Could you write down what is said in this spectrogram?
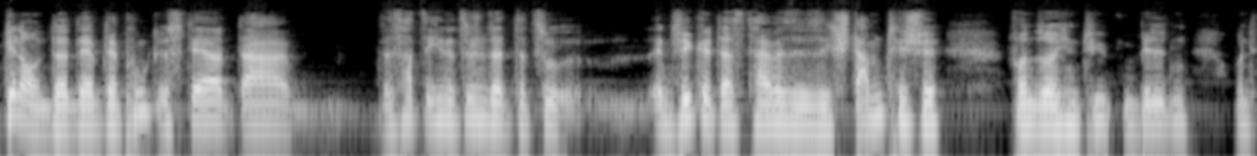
Genau, der, der, der Punkt ist der, da, das hat sich in der Zwischenzeit dazu entwickelt, dass teilweise sich Stammtische von solchen Typen bilden. Und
